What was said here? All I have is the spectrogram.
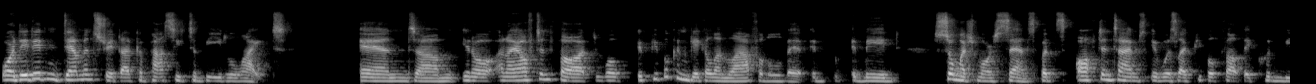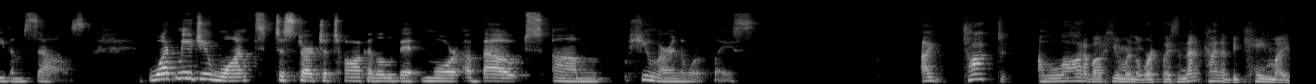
or they didn't demonstrate that capacity to be light and um, you know and i often thought well if people can giggle and laugh a little bit it, it made so much more sense but oftentimes it was like people felt they couldn't be themselves what made you want to start to talk a little bit more about um, humor in the workplace i talked a lot about humor in the workplace and that kind of became my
